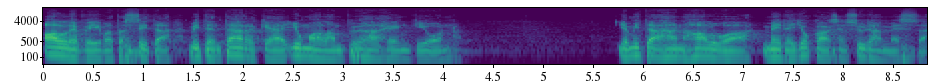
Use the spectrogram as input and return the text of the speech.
alleviivata sitä, miten tärkeä Jumalan pyhä henki on. Ja mitä hän haluaa meidän jokaisen sydämessä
